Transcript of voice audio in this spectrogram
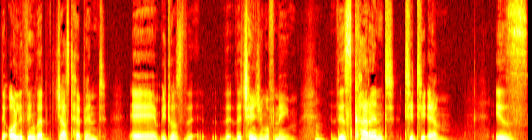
The only thing that just happened, um, it was the, the, the changing of name. This current TTM is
